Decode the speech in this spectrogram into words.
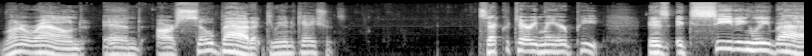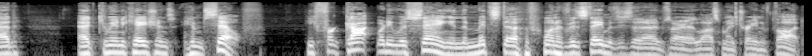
run around and are so bad at communications. Secretary Mayor Pete is exceedingly bad at communications himself. He forgot what he was saying in the midst of one of his statements. He said, "I'm sorry, I lost my train of thought."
